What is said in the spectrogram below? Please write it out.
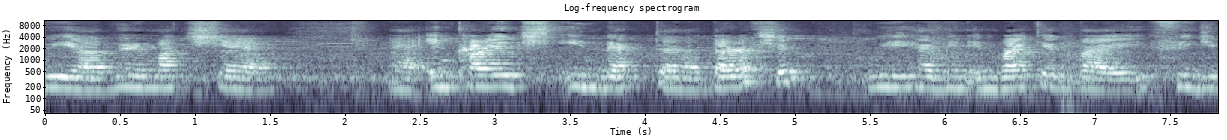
We are very much uh, uh, encouraged in that uh, direction we have been invited by Fiji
